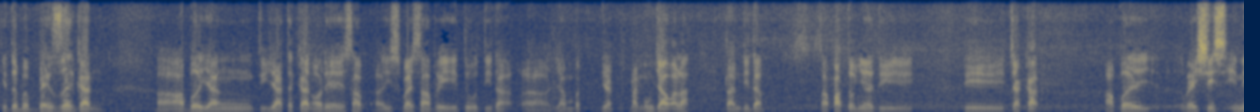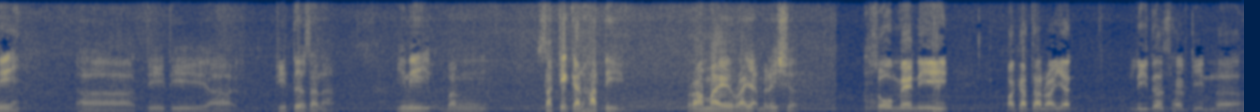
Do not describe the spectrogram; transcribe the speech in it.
kita berbezakan uh, apa yang dinyatakan oleh uh, Ismail Sabri itu tidak uh, yang bertanggungjawab lah dan tidak sepatutnya di dicakap apa rasis ini uh, di di uh, kita sana. Ini bang sakitkan hati ramai rakyat Malaysia. So many Pakatan rakyat leaders have been uh,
